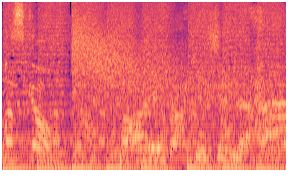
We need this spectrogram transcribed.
Let's go. Party rock is in the house.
